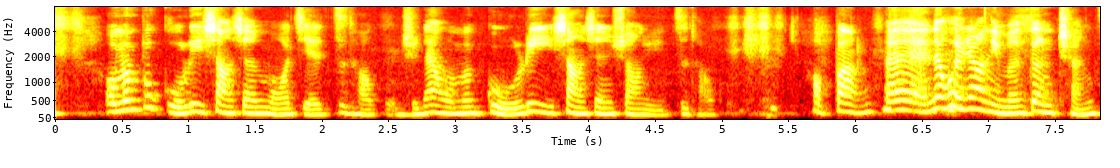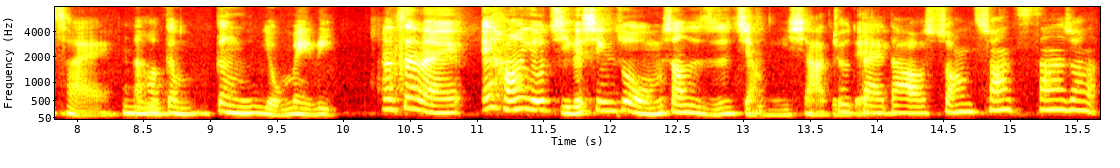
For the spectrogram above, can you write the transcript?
我们不鼓励上升摩羯自讨苦吃，但我们鼓励上升双鱼自讨苦吃，好棒！哎，那会让你们更成才，然后更更有魅力。那再来，哎，好像有几个星座，我们上次只是讲一下，对不对？就带到双双上升双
